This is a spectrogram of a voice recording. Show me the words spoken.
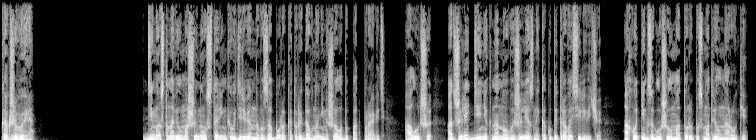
«Как живые?» Дима остановил машину у старенького деревянного забора, который давно не мешало бы подправить. А лучше отжалеть денег на новый железный, как у Петра Васильевича. Охотник заглушил мотор и посмотрел на руки.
